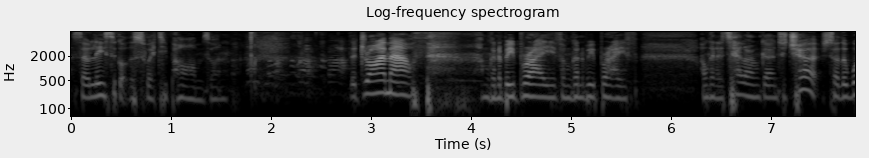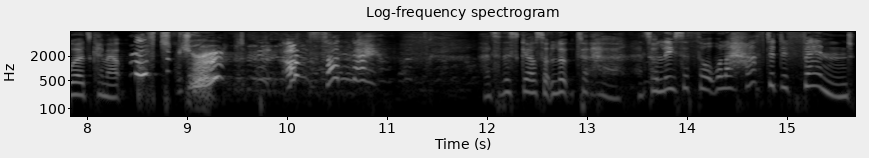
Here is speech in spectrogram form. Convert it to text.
So Lisa got the sweaty palms on the dry mouth. I'm going to be brave. I'm going to be brave. I'm going to tell her I'm going to church. So the words came out, off to church on Sunday. And so this girl sort of looked at her. And so Lisa thought, well, I have to defend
